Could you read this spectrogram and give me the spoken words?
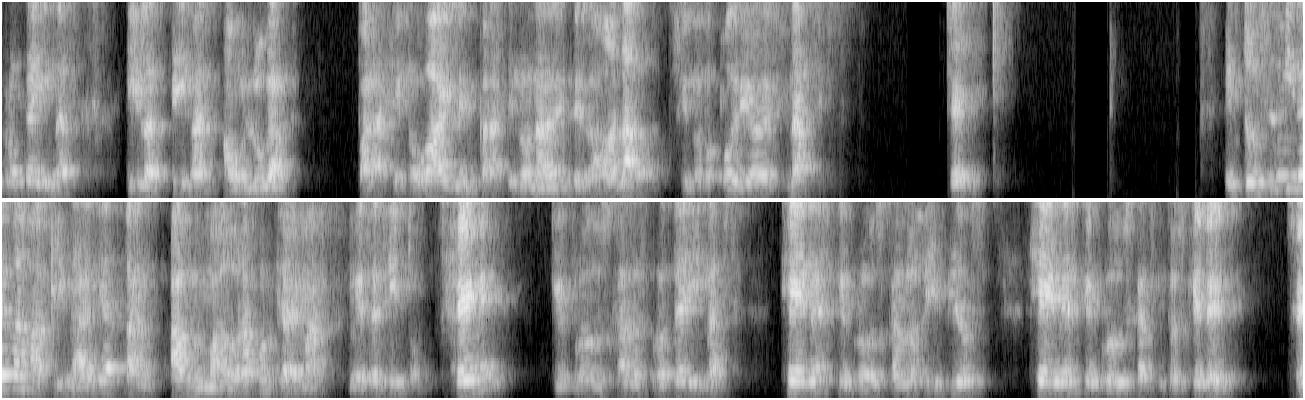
proteínas y las fijan a un lugar para que no bailen, para que no naden de lado a lado, si no, no podría haber sinapsis. ¿Sí? Entonces miren la maquinaria tan abrumadora porque además necesito genes que produzcan las proteínas, genes que produzcan los lípidos, genes que produzcan citoesqueleto. ¿Sí?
